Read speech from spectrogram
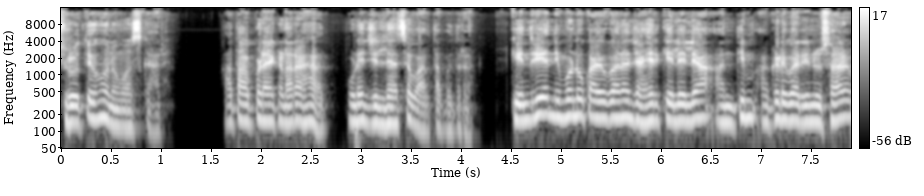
श्रोते हो नमस्कार. आता आपण ऐकणार आहात पुणे जिल्ह्याचं वार्तापत्र. केंद्रीय निवडणूक आयोगानं जाहीर केलेल्या अंतिम आकडेवारीनुसार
